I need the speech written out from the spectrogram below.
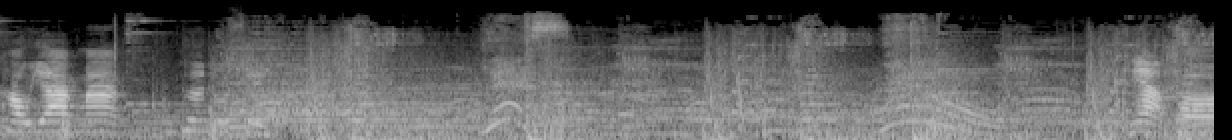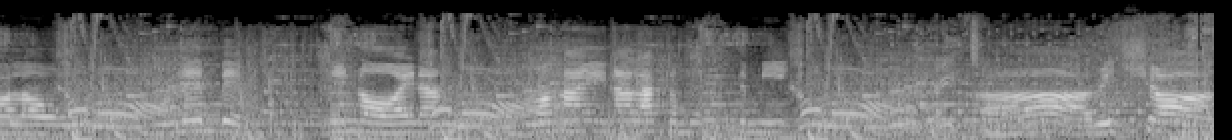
เข้ายากมาก เพื่อนดูสิ Yes. Wow. เนี่ย พอเรา Come on. เล่นเบ็ดน้อยๆนะ ก็ให้น่ารักจะมุจะมิ Come on. Great อ่าริชาร์ด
